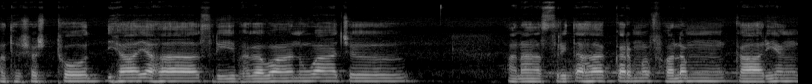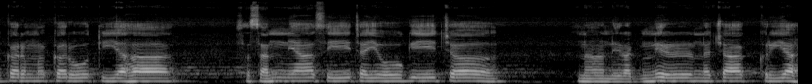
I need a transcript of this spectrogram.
अथ षष्ठोऽध्यायः, श्रीभगवानुवाच। अनाश्रितः कर्मफलं, कार्यं कर्म करोति यः। स सन्न्यासी च योगी च न निरग्निर्न चाक्रियः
